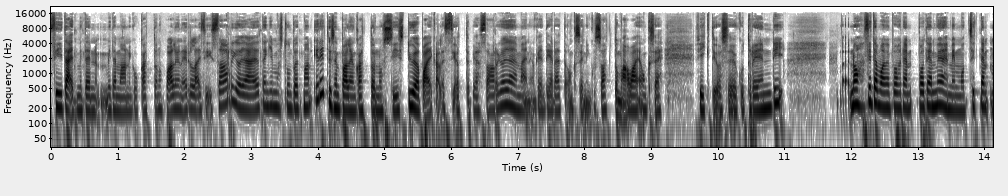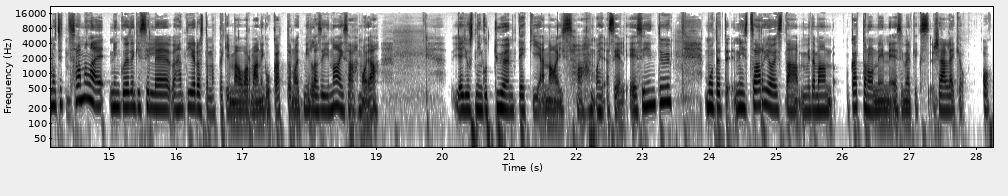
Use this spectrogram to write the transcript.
siitä, että miten, miten mä oon niin katsonut paljon erilaisia sarjoja. Ja jotenkin musta tuntuu, että mä oon erityisen paljon katsonut siis työpaikalle sijoittavia sarjoja. Ja mä en oikein tiedä, että onko se niin sattumaa vai onko se fiktiossa joku trendi. No, sitä voimme pohtia, pohtia myöhemmin, mutta sitten, mutta sitten samalla niin jotenkin sille vähän tiedostamattakin mä oon varmaan niin katsonut, että millaisia naisahmoja – ja just niin kuin työntekijä naishahmoja siellä esiintyy. Mutta niistä sarjoista, mitä mä oon katsonut, niin esimerkiksi Sherlock och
